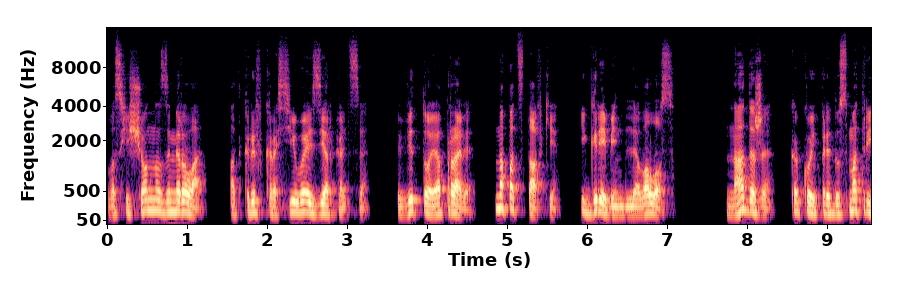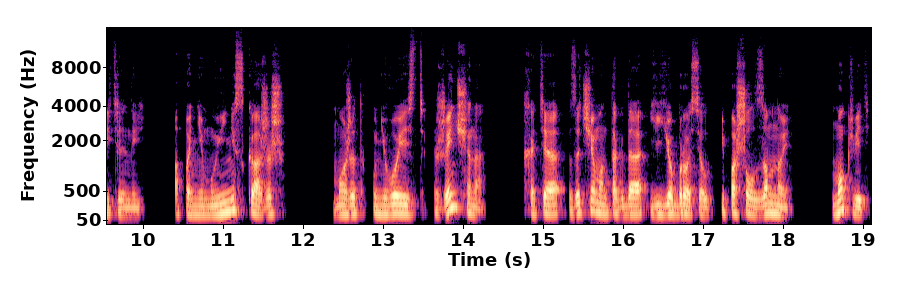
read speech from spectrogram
восхищенно замерла, открыв красивое зеркальце в витой оправе, на подставке, и гребень для волос. Надо же, какой предусмотрительный, а по нему и не скажешь. Может, у него есть женщина? Хотя зачем он тогда ее бросил и пошел за мной? Мог ведь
